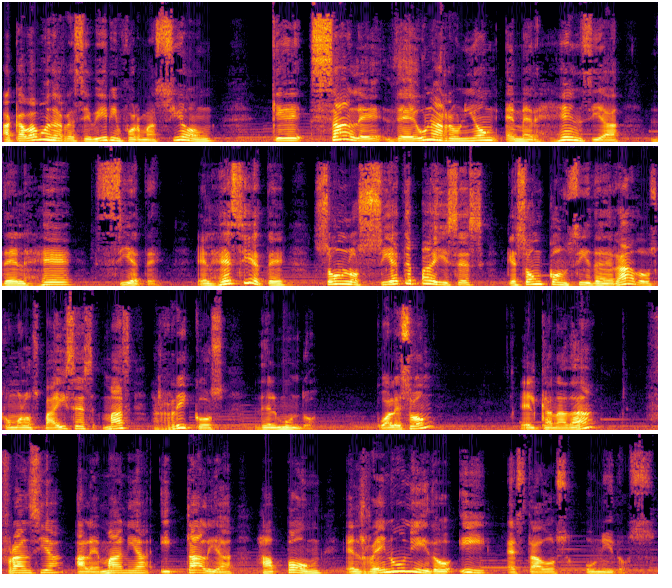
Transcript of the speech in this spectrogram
Acabamos de recibir información que sale de una reunión emergencia del G7. El G7 son los siete países que son considerados como los países más ricos del mundo. ¿Cuáles son? El Canadá, Francia, Alemania, Italia, Japón, el Reino Unido y Estados Unidos.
